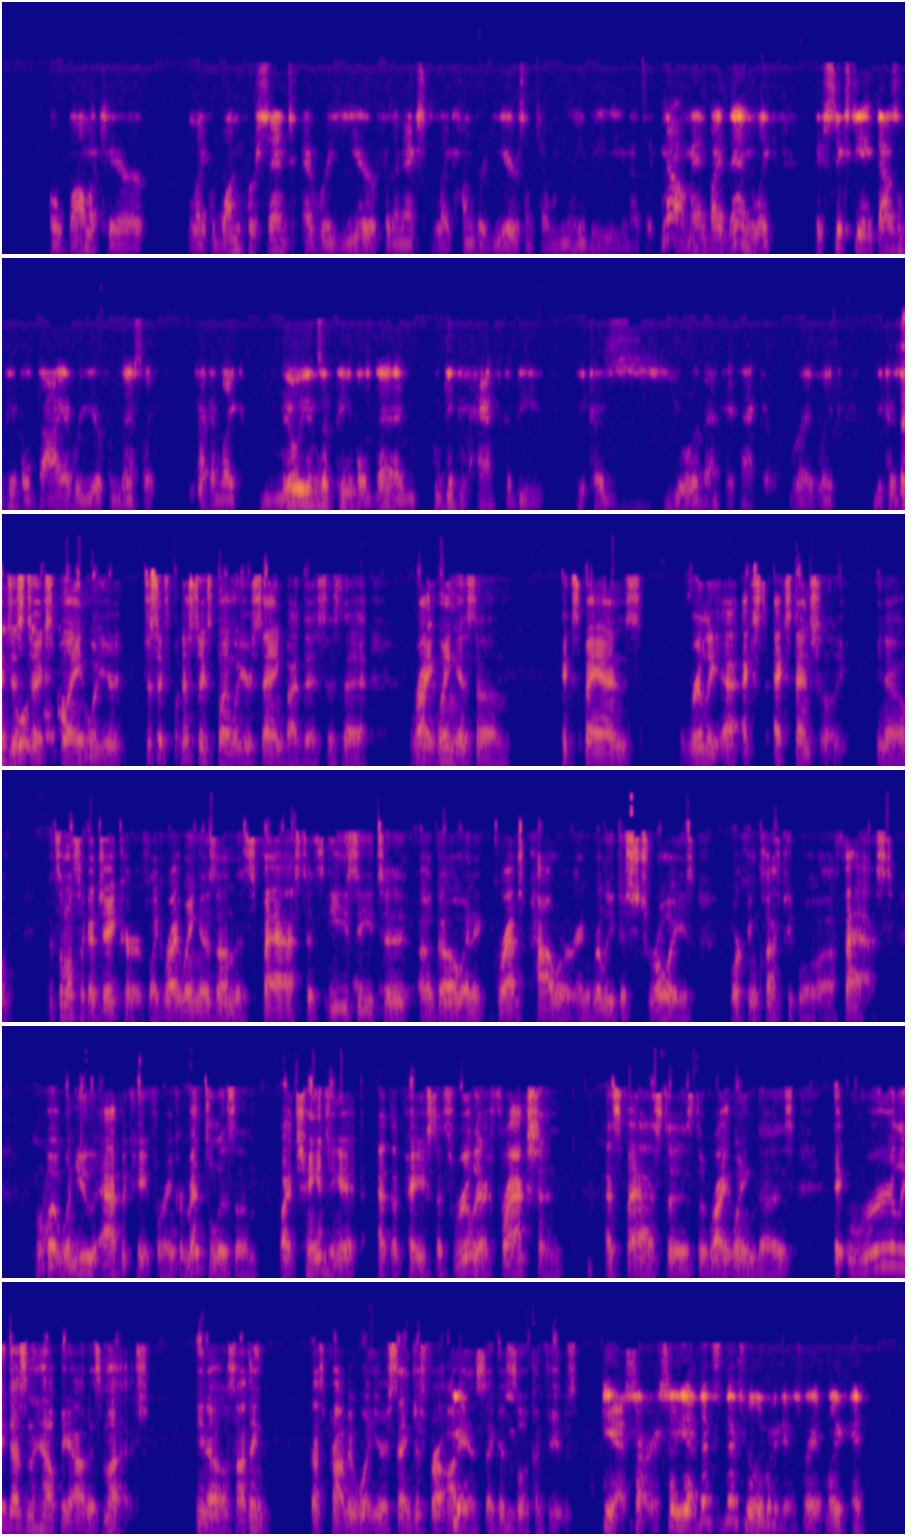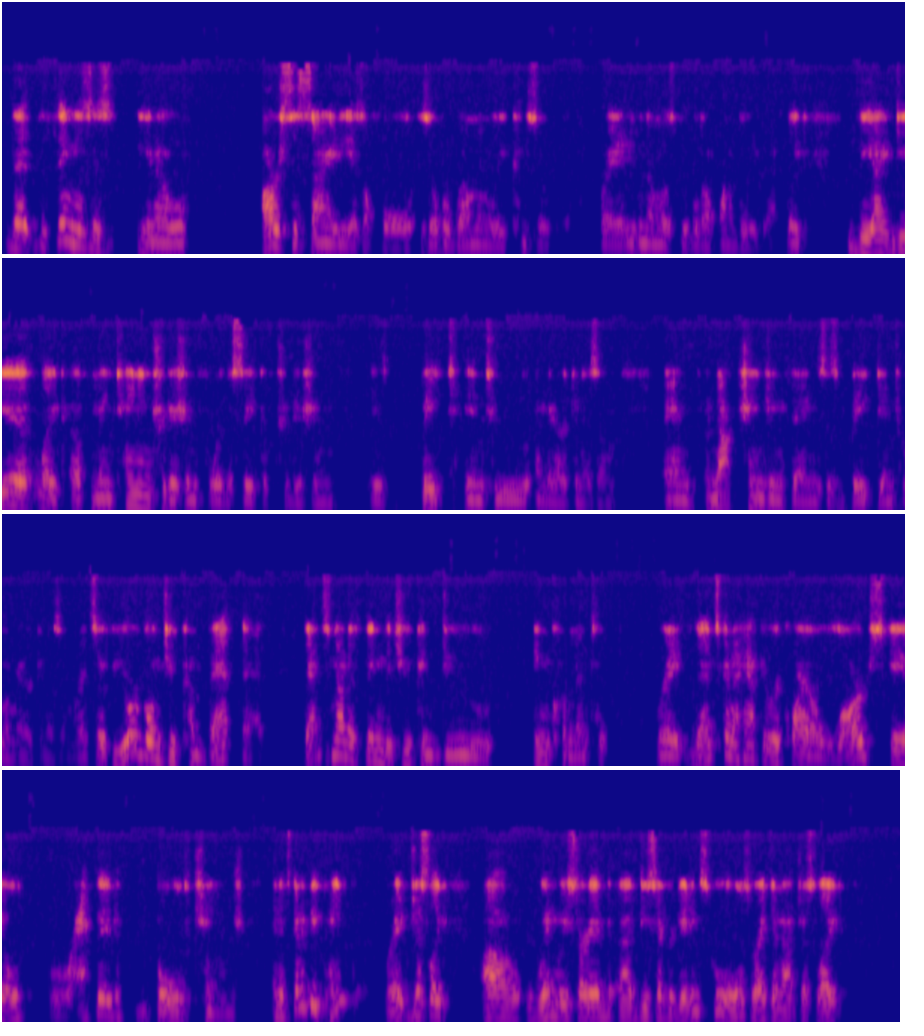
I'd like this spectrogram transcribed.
Obamacare like 1% every year for the next like 100 years until maybe, you know, it's like, no, man, by then, like, if 68,000 people die every year from this, like, I'm talking like millions of people dead who didn't have to be because you're a bad faith actor, right? Like because and just to explain what you're just exp- just to explain what you're saying by this is that right wingism expands really uh, ex- extensionally. You know, it's almost like a J curve. Like right wingism is fast, it's easy to uh, go, and it grabs power and really destroys working class people uh, fast. Correct. But when you advocate for incrementalism by changing it at the pace that's really a fraction as fast as the right wing does, it really doesn't help you out as much. You know, so I think that's probably what you're saying, just for our audience yeah. that gets a little confused. Yeah, sorry. So yeah, that's that's really what it is, right? Like it, the the thing is, is you know, our society as a whole is overwhelmingly conservative, right? Even though most people don't want to believe that. Like the idea like of maintaining tradition for the sake of tradition is baked into Americanism. And not changing things is baked into Americanism, right? So if you're going to combat that, that's not a thing that you can do incrementally, right? That's going to have to require large scale, rapid, bold change. And it's going to be painful, right? Just like uh, when we started uh, desegregating schools, right? They're not just like,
